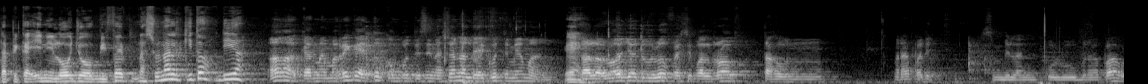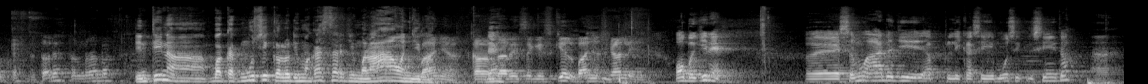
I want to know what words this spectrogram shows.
Tapi kayak ini Lojo B5 nasional kita dia. Ah, karena mereka itu kompetisi nasional diikuti memang. Eh. Kalau Lojo dulu festival rock tahun berapa di? 90 berapa? Eh, tahu deh tahun berapa. Intinya bakat musik kalau di Makassar ji melawan ji. Banyak. Kalau Deh. dari segi skill banyak sekali. Oh begini. Eh, semua ada di aplikasi musik di sini toh. Ah,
